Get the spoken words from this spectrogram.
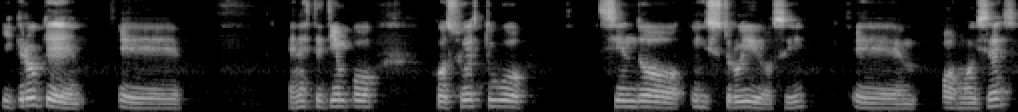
y creo que eh, en este tiempo Josué estuvo siendo instruido ¿sí? Por Moisés,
